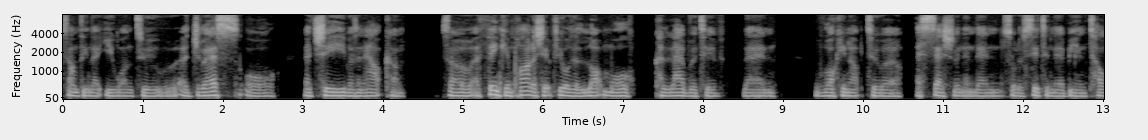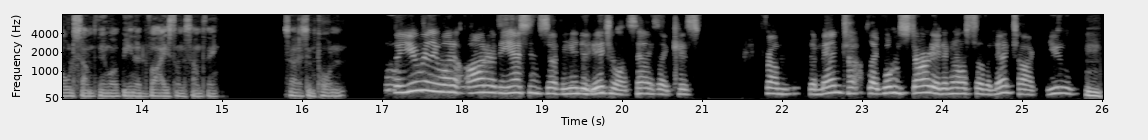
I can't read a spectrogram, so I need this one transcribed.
something that you want to address or achieve as an outcome. So a thinking partnership feels a lot more collaborative than rocking up to a, a session and then sort of sitting there being told something or being advised on something. So it's important. So you really want to honor the essence of the individual, it sounds like, because from the men talk, like when we started and also the men talk, you, mm.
